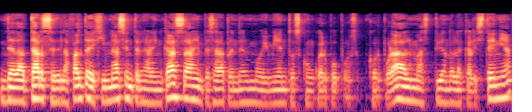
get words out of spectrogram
de adaptarse de la falta de gimnasio, entrenar en casa, empezar a aprender movimientos con cuerpo corporal, más tirando la calistenia.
